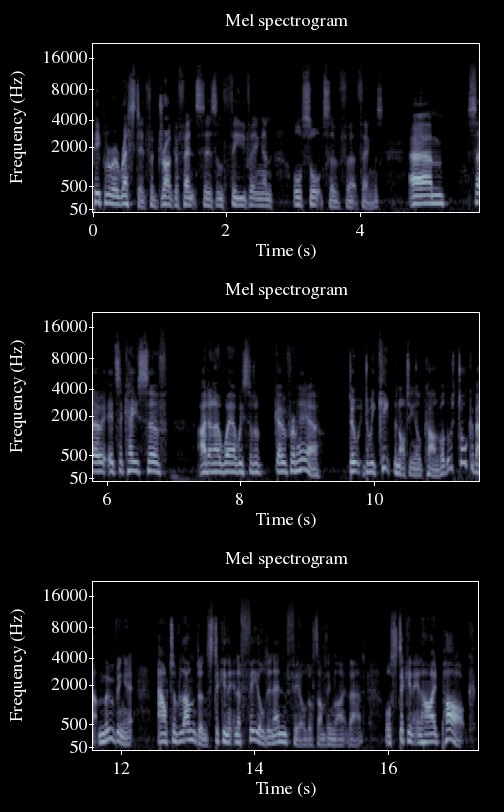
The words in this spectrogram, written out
people are arrested for drug offences and thieving and all sorts of uh, things. Um, so it's a case of I don't know where we sort of go from here. Do, do we keep the Notting Hill Carnival? There was talk about moving it out of London, sticking it in a field in Enfield or something like that, or sticking it in Hyde Park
